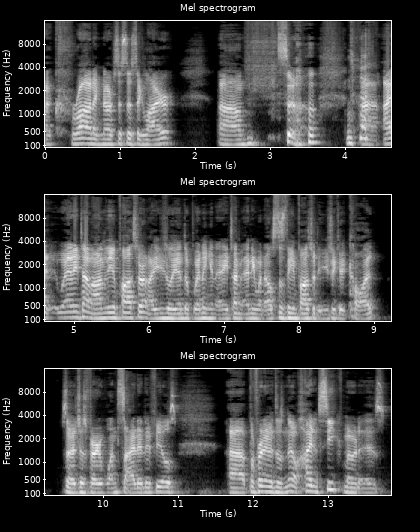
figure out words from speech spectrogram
a chronic narcissistic liar. Um, so uh, I anytime I'm the imposter, I usually end up winning, and anytime anyone else is the imposter, they usually get caught. So it's just very one sided. It feels. Uh, but for anyone who doesn't know, hide and seek mode is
